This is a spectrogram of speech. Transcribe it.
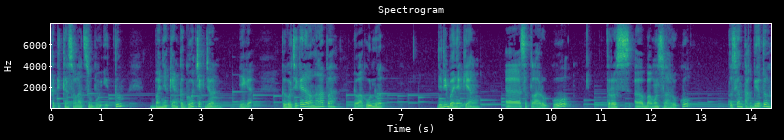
ketika sholat subuh itu banyak yang kegocek John. Iya gak kegoceknya dalam hal apa? Doa kunut. Jadi banyak yang uh, setelah ruku terus uh, bangun setelah ruku terus kan takbir tuh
